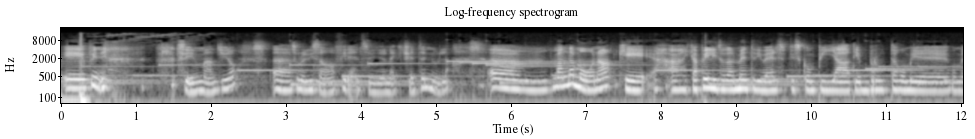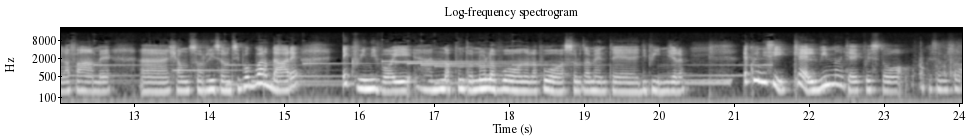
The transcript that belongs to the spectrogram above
E quindi... sì, immagino. Uh, solo lì siamo a Firenze, quindi non è che c'entra nulla. Um, manda Mona, che ha i capelli totalmente diversi, tutti scompigliati, è brutta come, come la fame, uh, ha un sorriso, non si può guardare. E quindi poi, uh, appunto, non la può, non la può assolutamente dipingere. E quindi sì, Kelvin, che è questo, persona,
